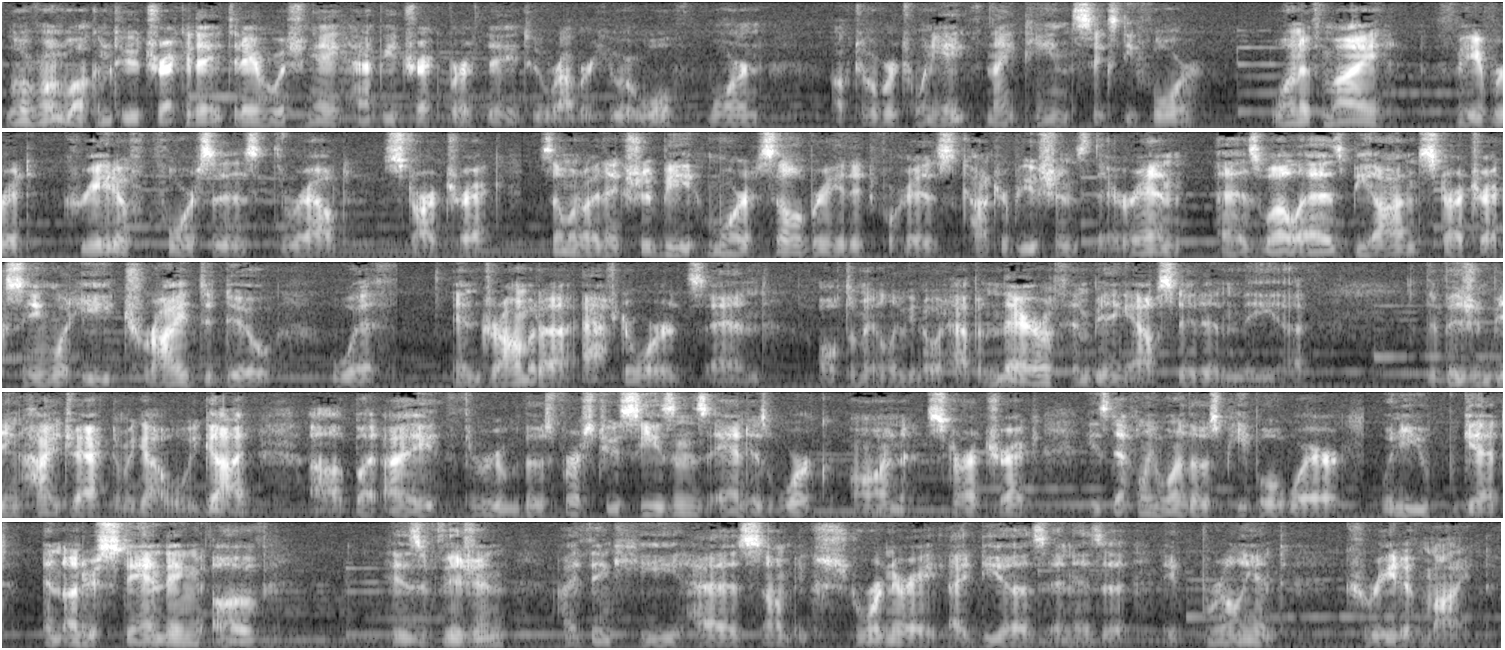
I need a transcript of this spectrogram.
Hello everyone, welcome to Trek a Day. Today we're wishing a happy Trek birthday to Robert Hewitt Wolfe, born October 28th, 1964. One of my favorite creative forces throughout Star Trek. Someone who I think should be more celebrated for his contributions therein, as well as beyond Star Trek, seeing what he tried to do with Andromeda afterwards, and ultimately we know what happened there with him being ousted in the uh, division being hijacked, and we got what we got. Uh, but I, through those first two seasons and his work on Star Trek, he's definitely one of those people where when you get an understanding of his vision, I think he has some extraordinary ideas and is a, a brilliant creative mind.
